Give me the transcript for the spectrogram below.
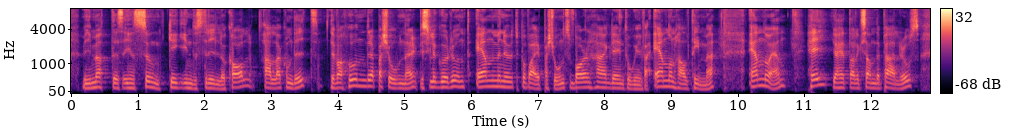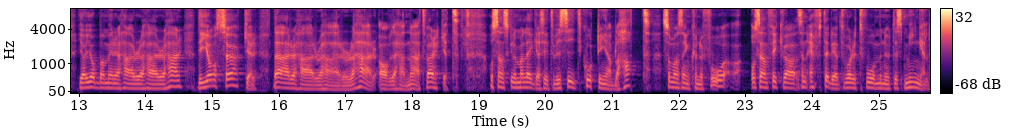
Vi möttes i en sunkig industrilokal. Alla kom dit. Det var hundra personer. Vi skulle gå runt en minut på varje person. Så bara den här grejen tog ungefär en och en halv timme. En och en. Hej, jag heter Alexander Pärleros. Jag jobbar med det här och det här och det här. Det jag söker, det är det här och det här och det här av det här nätverket. Och sen skulle man lägga sitt visitkort i en jävla hatt som man sen kunde få. Och sen, fick vi, sen efter det var det två minuters mingel.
